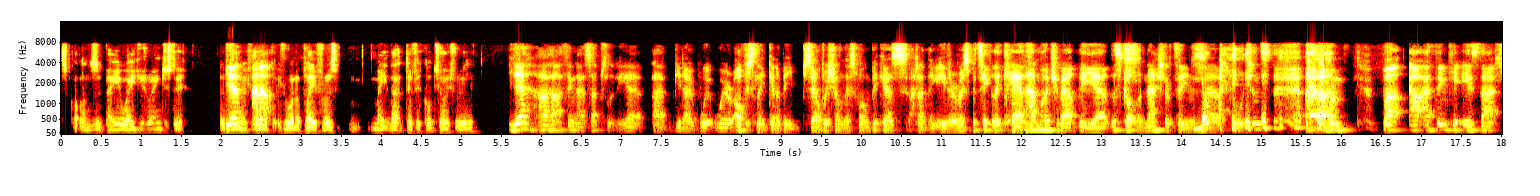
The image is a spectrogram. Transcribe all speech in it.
Scotland doesn't pay your wages, Rangers do. If, Yeah, you know, if, you and want to, if you want to play for us, make that difficult choice. Really, Yeah, I, I think that's absolutely it. Uh, you know, we're, we're obviously going to be selfish on this one because I don't think either of us particularly care that much about the uh, the Scotland national team's Nope. uh, fortunes. um, but I, I think it is that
